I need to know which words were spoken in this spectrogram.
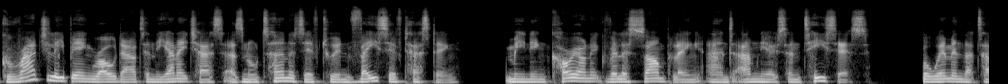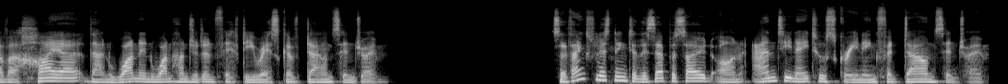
gradually being rolled out in the NHS as an alternative to invasive testing, meaning chorionic villus sampling and amniocentesis, for women that have a higher than 1 in 150 risk of Down syndrome. So, thanks for listening to this episode on antenatal screening for Down syndrome.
